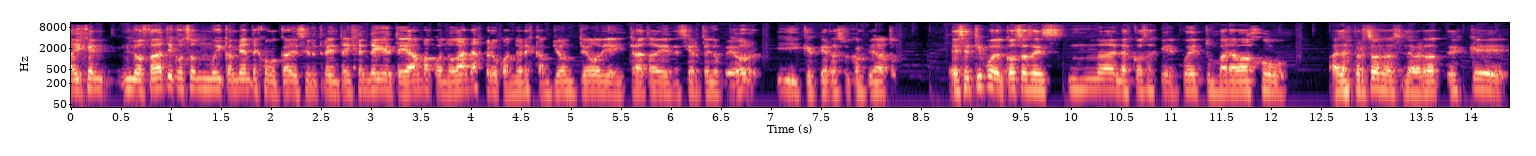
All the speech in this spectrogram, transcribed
hay gente, los fanáticos son muy cambiantes, como acaba de decir 30. Hay gente que te ama cuando ganas, pero cuando eres campeón te odia y trata de decirte lo peor y que pierdas su campeonato. Ese tipo de cosas es una de las cosas que puede tumbar abajo a las personas. La verdad es que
